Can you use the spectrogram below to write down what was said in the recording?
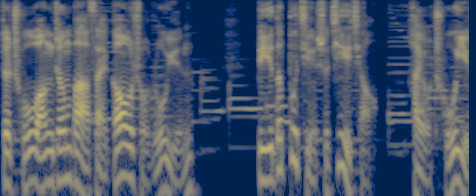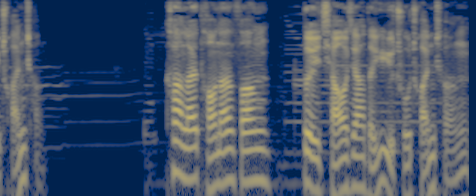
这厨王争霸赛高手如云，比的不仅是技巧，还有厨艺传承。看来陶南方对乔家的御厨传承。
